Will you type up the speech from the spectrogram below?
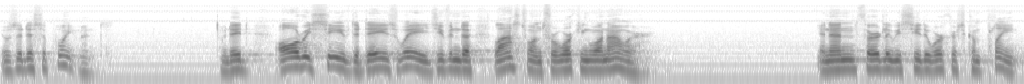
it was a disappointment. They'd all received a day's wage, even the last ones for working one hour. And then, thirdly, we see the workers' complaint.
